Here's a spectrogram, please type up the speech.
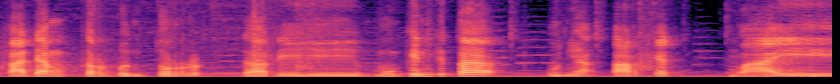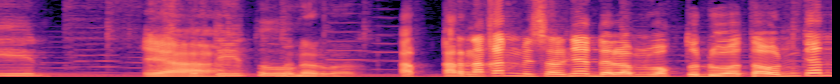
Kadang terbentur dari mungkin kita punya target lain ya. seperti itu benar benar Ka- Karena kan misalnya dalam waktu 2 tahun kan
